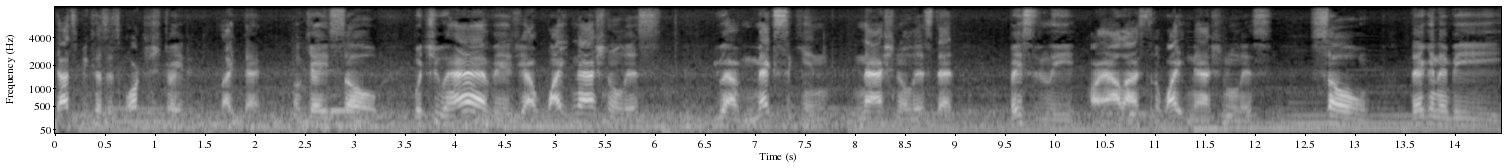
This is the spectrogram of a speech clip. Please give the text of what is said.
that's because it's orchestrated like that. Okay, so what you have is you have white nationalists, you have Mexican nationalists that basically are allies to the white nationalists. So they're gonna be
